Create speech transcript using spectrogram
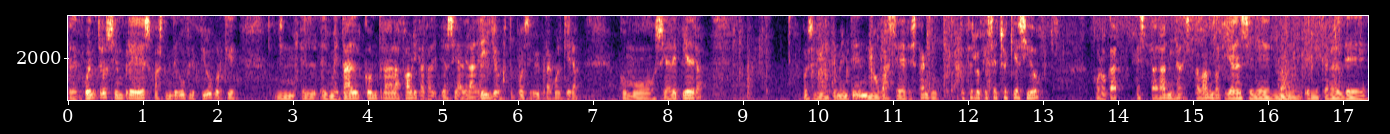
el encuentro siempre es bastante conflictivo porque el, el metal contra la fábrica, ya sea de ladrillo, esto puede servir para cualquiera, como sea de piedra, pues evidentemente no va a ser estanco. Entonces lo que se ha hecho aquí ha sido colocar esta lámina, esta banda, que ya la enseñé en mi, canal de...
